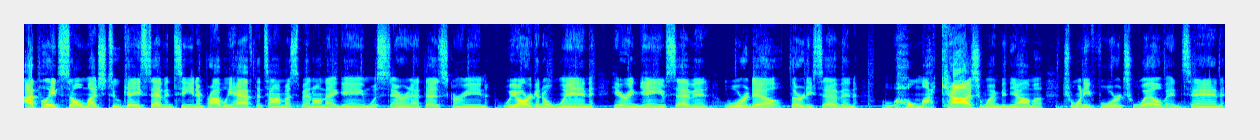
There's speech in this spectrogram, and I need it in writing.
I played so much 2K17 and probably half the time I spent on that game was staring at that screen. We are going to win here in game seven. Wardell, 37. Oh my gosh, Wembanyama, 24, 12, and 10.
